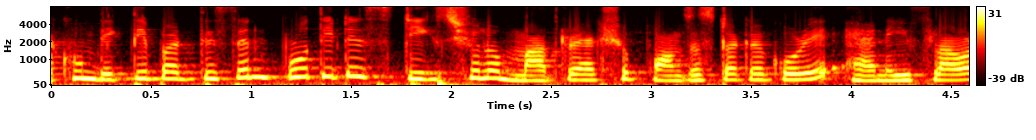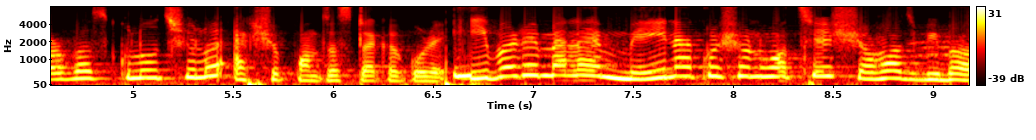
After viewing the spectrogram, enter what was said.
এখন দেখতে পারতেছেন, প্রতিটা স্টিক ছিল মাত্র একশো পঞ্চাশ টাকা করে অ্যান্ড এই ফ্লাওয়ার বাসগুলো ছিল একশো পঞ্চাশ টাকা করে। এবারে মেলায় মেইন আকর্ষণ হচ্ছে সহজ বিবাহ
